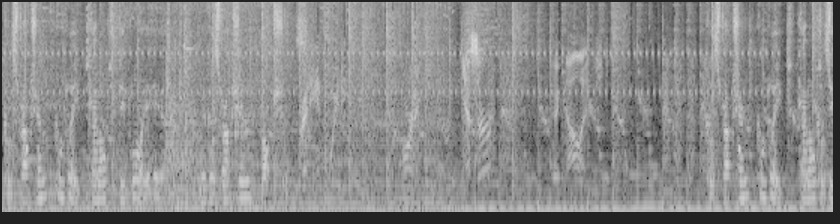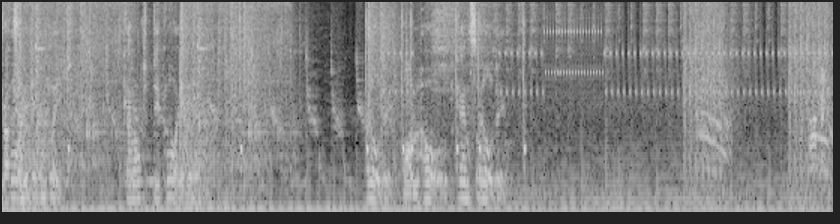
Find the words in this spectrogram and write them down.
Construction complete. Cannot deploy here. New construction options. Ready and waiting. Reporting. Yes, sir. Acknowledged. Construction complete. Cannot construction complete. Cannot deploy here. Building on hold. Cancel building. Affirmative.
